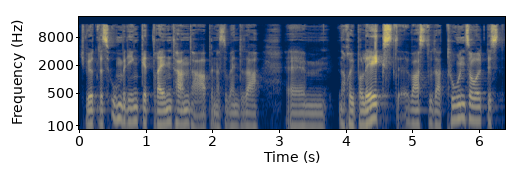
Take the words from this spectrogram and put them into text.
ich würde das unbedingt getrennt handhaben. Also wenn du da ähm, noch überlegst, was du da tun solltest,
